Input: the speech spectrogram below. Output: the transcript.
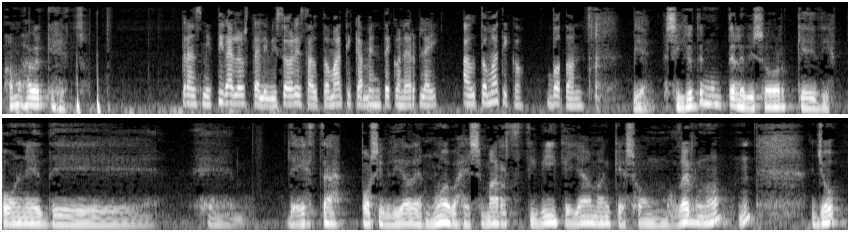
Vamos a ver qué es esto. Transmitir a los televisores automáticamente con AirPlay. Automático. Botón. Bien, si yo tengo un televisor que dispone de, eh, de estas posibilidades nuevas, Smart TV que llaman, que son modernos, yo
